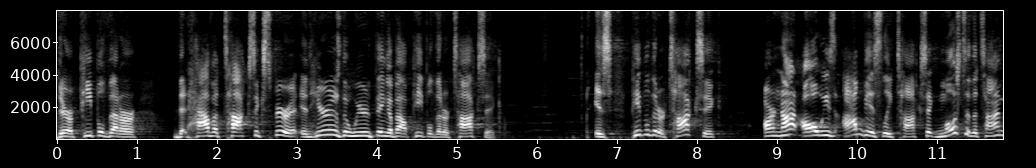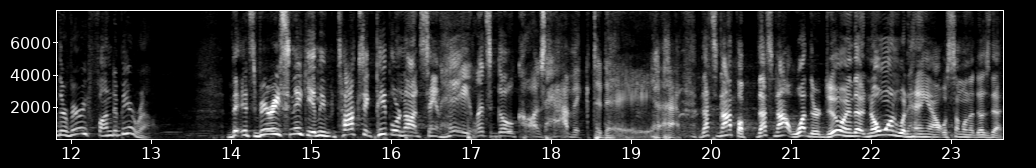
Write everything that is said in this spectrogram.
there are people that are that have a toxic spirit, and here is the weird thing about people that are toxic is people that are toxic are not always obviously toxic. Most of the time, they're very fun to be around. It's very sneaky. I mean, toxic people are not saying, "Hey, let's go cause havoc today." that's not the that's not what they're doing. That no one would hang out with someone that does that.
